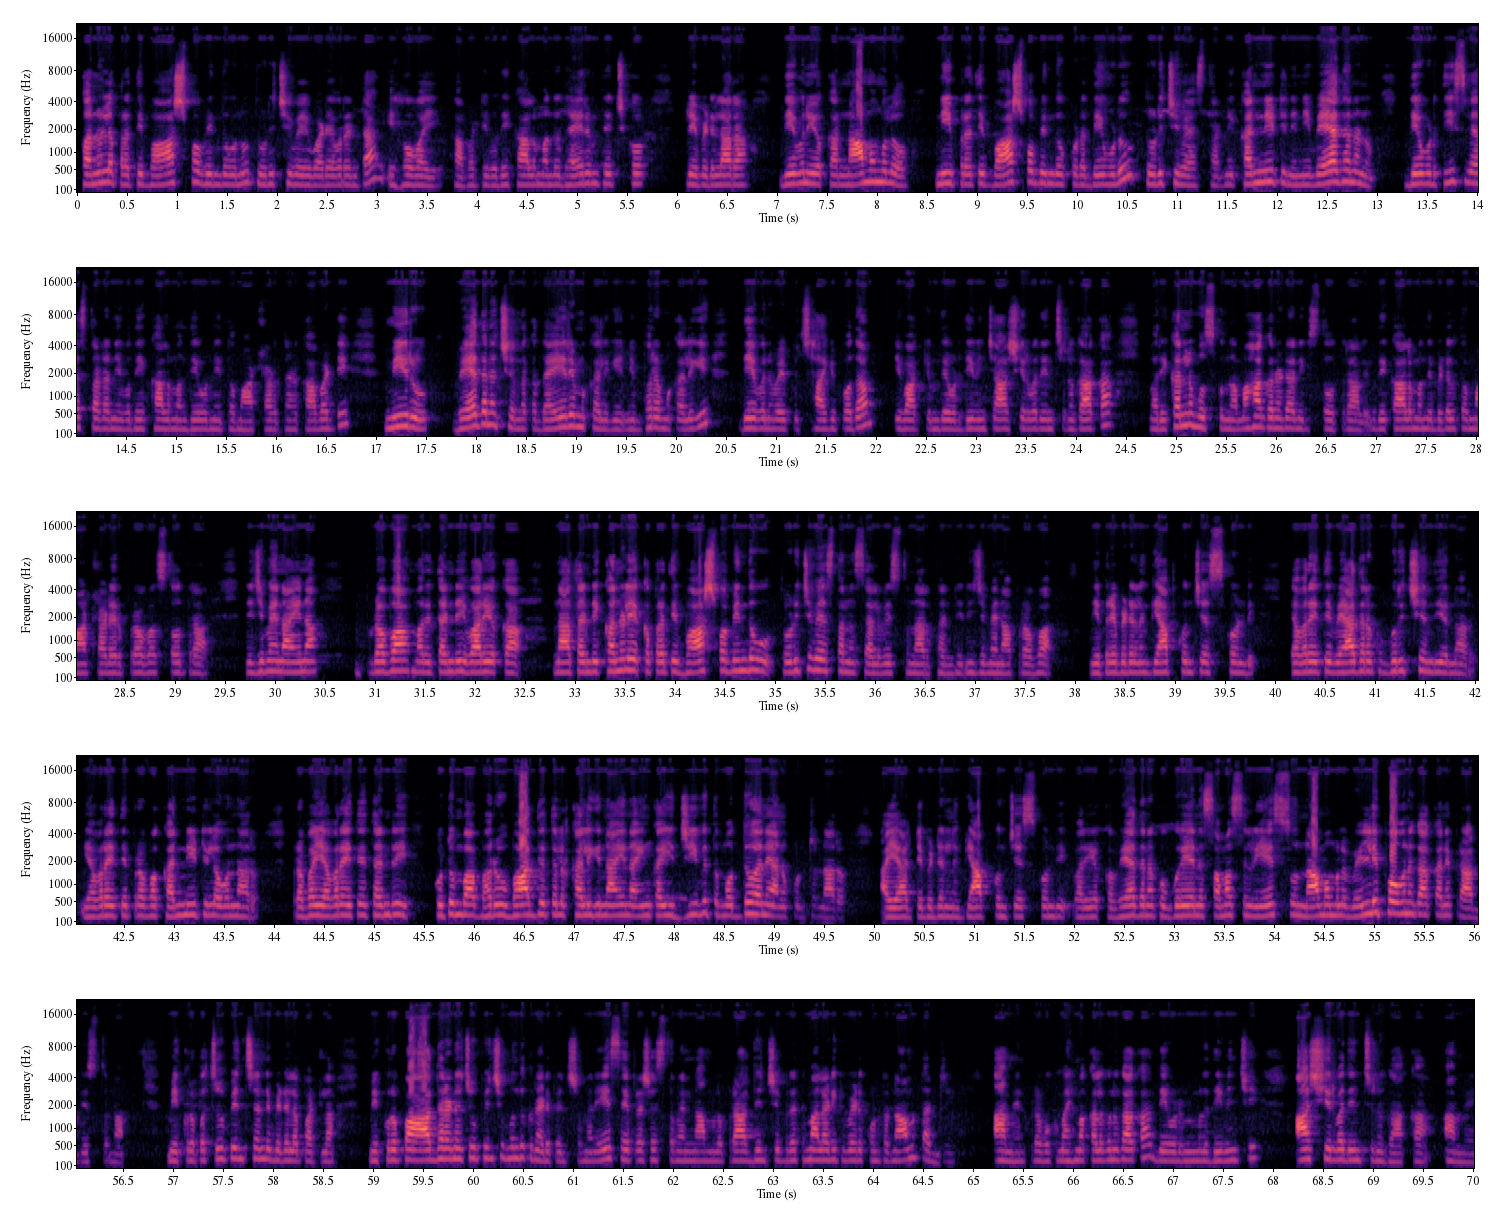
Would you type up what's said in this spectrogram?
కనుల ప్రతి బాష్ప బిందువును తుడిచివేయవాడు ఎవరంట? ఎహోవాయి కాబట్టి ఉదయకాలమందు ధైర్యం తెచ్చుకో. ప్రియబిడలారా దేవుని యొక్క నామములో నీ ప్రతి బాష్ప బిందువు కూడా దేవుడు తుడిచివేస్తాడు. నీ కన్నీటిని నీ వేదనను దేవుడు తీసివేస్తాడని ఉదయకాలం దేవుడు నీతో మాట్లాడుతున్నాడు. కాబట్టి మీరు వేదన చెందక ధైర్యం కలిగి నిబ్బరము కలిగి దేవుని వైపు సాగిపోదాం. ఈ వాక్యం దేవుడు దీవించి ఆశీర్వదించును గాక. మరి కళ్ళు మూసుకుందాం. మహాగణుడానికి స్తోత్రాలు. ఇది కాలం మంది బిడ్డలతో మాట్లాడారు. ప్రభా స్తోత్ర నిజమైన ఆయన ప్రభా మరి తండ్రి వారి యొక్క నా తండ్రి కన్నుల యొక్క ప్రతి బాష్ప బిందువు తుడిచివేస్తాను సెలవిస్తున్నారు తండ్రి. నిజమే నా ప్రభా. నీ ప్రియబిడ్డలను జ్ఞాపకం చేసుకోండి. ఎవరైతే వేదనకు గురి చెంది ఉన్నారు ఎవరైతే ప్రభ కన్నీటిలో ఉన్నారు ప్రభ ఎవరైతే తండ్రి కుటుంబ బరువు బాధ్యతలు కలిగిన ఆయన ఇంకా ఈ జీవితం వద్దు అని అనుకుంటున్నారు. అయ్యా అట్టి బిడ్డలను జ్ఞాపకం చేసుకోండి. వారి యొక్క వేదనకు గురైన సమస్యలు ఏసు నామములు వెళ్ళిపోవునుగా కానీ ప్రార్థిస్తున్నాం. మీ కృప చూపించండి బిడ్డల పట్ల. మీ కృప ఆదరణ చూపించి ముందుకు నడిపించమని ఏసే ప్రశస్తమైన నామలు ప్రార్థించి బ్రతిమాలడికి వేడుకుంటున్నాము తండ్రి. ఆమె ప్రభుకు మహిమ కలుగును గాక. దేవుడు మిమ్మల్ని దీవించి ఆశీర్వదించును గాక. ఆమె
